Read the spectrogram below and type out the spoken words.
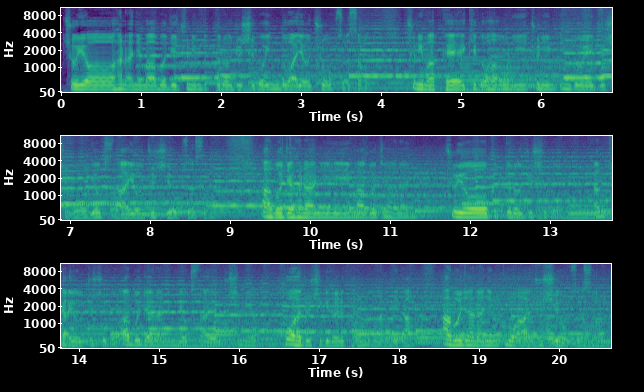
주여 하나님 아버지 주님 붙들어 주시고 인도하여 주옵소서. 주님 앞에 기도하오니 주님 인도해 주시고 역사하여 주시옵소서. 아버지 하나님, 아버지 하나님, 주여 붙들어 주시고 함께 하여 주시고 아버지 하나님 역사하여 주시며 도와주시기를 갈망합니다. 아버지 하나님 도와주시옵소서.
